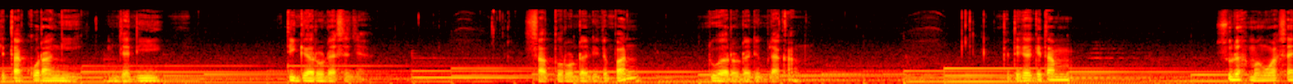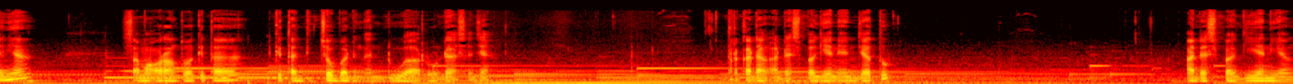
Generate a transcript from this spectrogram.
kita kurangi menjadi tiga roda saja. Satu roda di depan, dua roda di belakang. Ketika kita sudah menguasainya, sama orang tua kita, kita dicoba dengan dua roda saja. Terkadang ada sebagian yang jatuh, ada sebagian yang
